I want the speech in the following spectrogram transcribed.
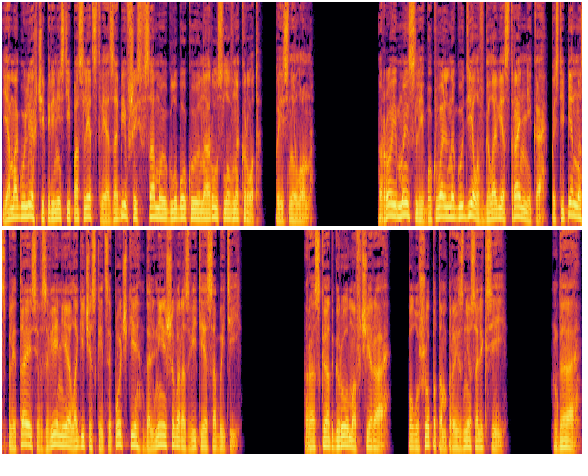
я могу легче перенести последствия, забившись в самую глубокую нору, словно крот», — пояснил он. Рой мыслей буквально гудел в голове странника, постепенно сплетаясь в звенья логической цепочки дальнейшего развития событий. «Раскат грома вчера», — полушепотом произнес Алексей. «Да,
